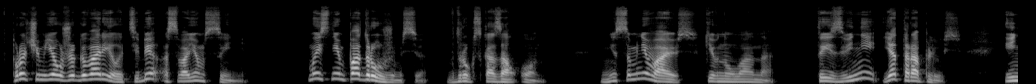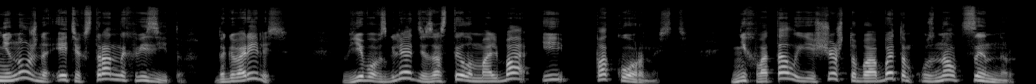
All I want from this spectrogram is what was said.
Впрочем, я уже говорила тебе о своем сыне. Мы с ним подружимся, вдруг сказал он. Не сомневаюсь, кивнула она. Ты извини, я тороплюсь. И не нужно этих странных визитов. Договорились? В его взгляде застыла мольба и покорность. Не хватало еще, чтобы об этом узнал Циннер,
